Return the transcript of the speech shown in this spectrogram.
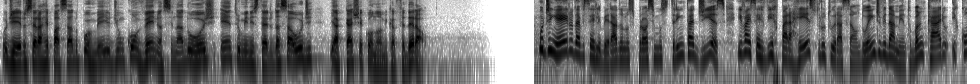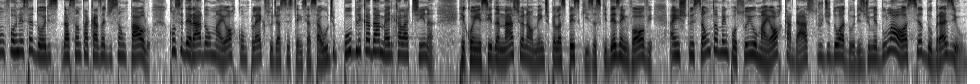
O dinheiro será repassado por meio de um convênio assinado hoje entre o Ministério da Saúde e a Caixa Econômica Federal. O dinheiro deve ser liberado nos próximos 30 dias e vai servir para a reestruturação do endividamento bancário e com fornecedores da Santa Casa de São Paulo, considerada o maior complexo de assistência à saúde pública da América Latina. Reconhecida nacionalmente pelas pesquisas que desenvolve, a instituição também possui o maior cadastro de doadores de medula óssea do Brasil.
